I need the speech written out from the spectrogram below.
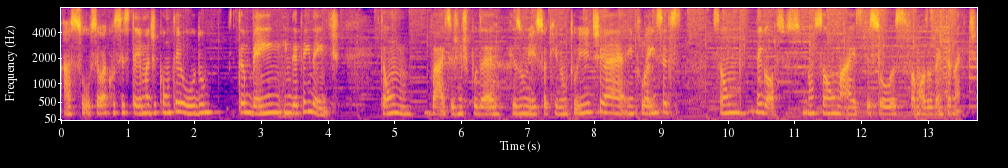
a su, o seu ecossistema de conteúdo também independente. Então, vai, se a gente puder resumir isso aqui no tweet, é influencers são negócios, não são mais pessoas famosas da internet.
